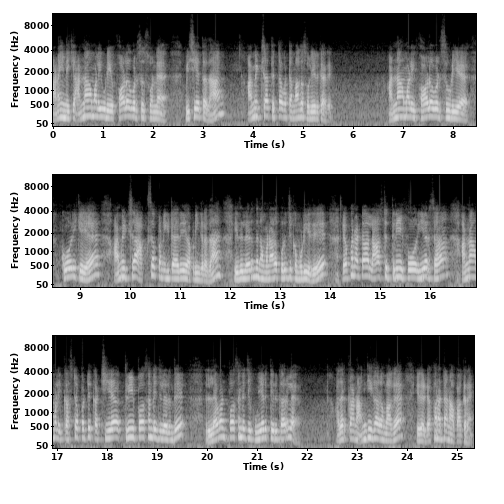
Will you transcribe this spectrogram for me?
ஆனால் இன்றைக்கி அண்ணாமலையுடைய ஃபாலோவர்ஸு சொன்ன விஷயத்தை தான் அமித்ஷா திட்டவட்டமாக சொல்லியிருக்காரு. அண்ணாமலை ஃபாலோவர்ஸுடைய கோரிக்கையை அமித்ஷா அக்செப்ட் பண்ணிக்கிட்டாரு அப்படிங்கிறதான் இதிலிருந்து நம்மளால் புரிஞ்சுக்க முடியுது. டெஃபினட்டாக லாஸ்ட்டு த்ரீ ஃபோர் இயர்ஸாக அண்ணாமலை கஷ்டப்பட்டு கட்சியை த்ரீ பர்சன்டேஜிலிருந்து லெவன் பர்சன்டேஜுக்கு உயர்த்தி இருக்கார்ல அதற்கான அங்கீகாரமாக இதை டெஃபினட்டாக நான் பார்க்குறேன்.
